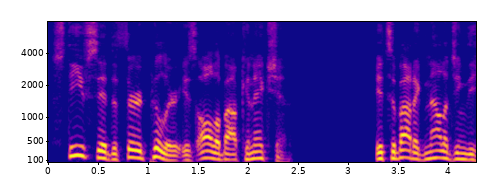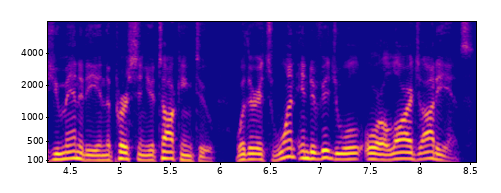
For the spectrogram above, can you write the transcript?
Steve said the third pillar is all about connection. It's about acknowledging the humanity in the person you're talking to, whether it's one individual or a large audience.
